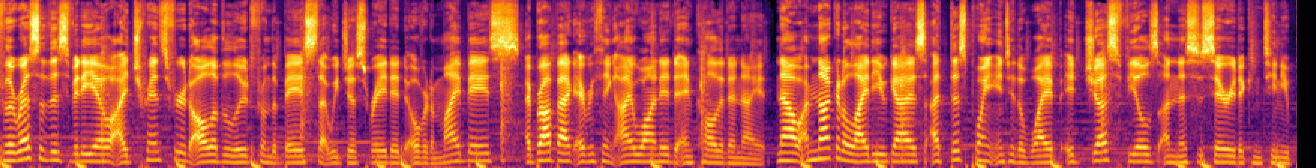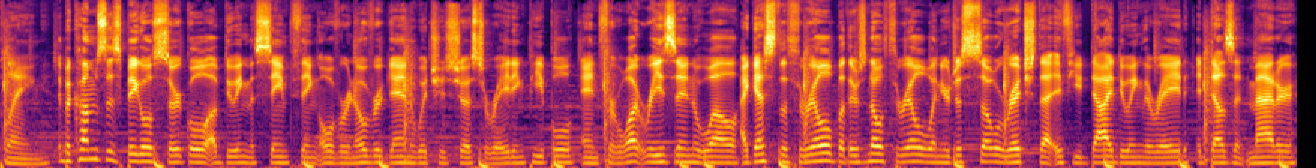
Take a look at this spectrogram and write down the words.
for the rest of this video, I transferred all of the loot from the base that we just raided over to my base. I brought back everything I wanted and called it a night. Now, I'm not gonna lie to you guys, at this point into the wipe, it just feels unnecessary to continue playing. It becomes this big old circle of doing the same thing over and over again, which is just raiding people. And for what reason? Well, I guess the thrill, but there's no thrill when you're just so rich that if you die doing the raid, it doesn't matter.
